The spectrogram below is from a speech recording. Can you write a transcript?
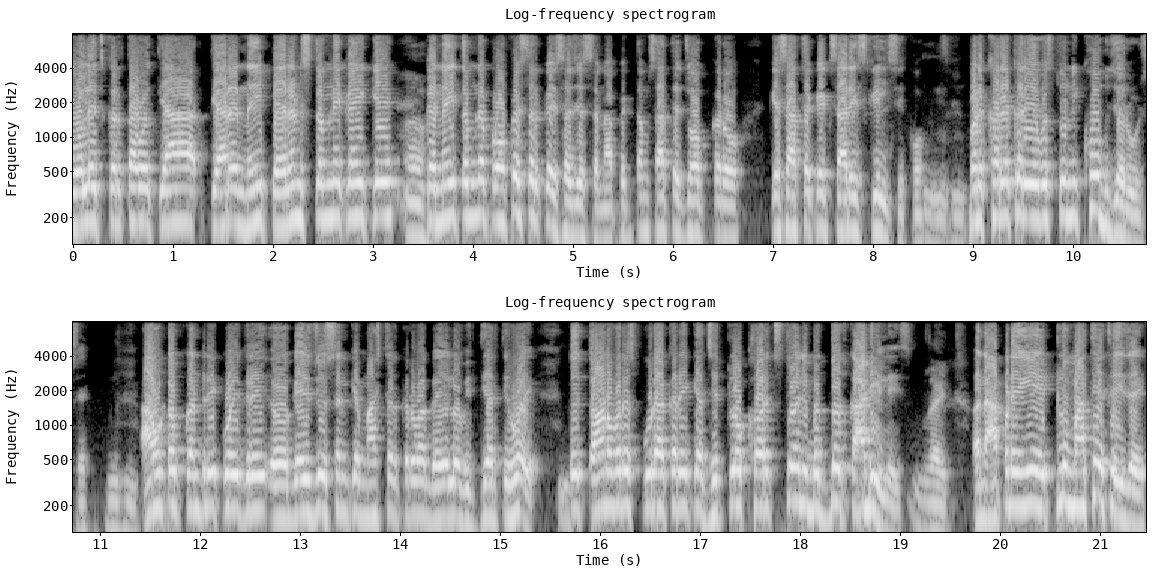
કોલેજ કરતા હોય ત્યાં ત્યારે નહીં પેરેન્ટ્સ તમને કઈ કે. કે નહીં તમને પ્રોફેસર કઈ સજેશન આપે કે તમે સાથે જોબ કરો કે સાથે કંઈક સારી સ્કિલ શીખો. પણ ખરેખર એ વસ્તુની ખૂબ જરૂર છે. આઉટ ઓફ કન્ટ્રી કોઈ ગ્રેજ્યુએશન કે માસ્ટર કરવા ગયેલો વિદ્યાર્થી હોય તો એ ત્રણ વર્ષ પૂરા કરે કે જેટલો ખર્ચ થયો એની બધો જ કાઢી લઈશ. અને આપણે અહીંયા એટલું માથે થઈ જાય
